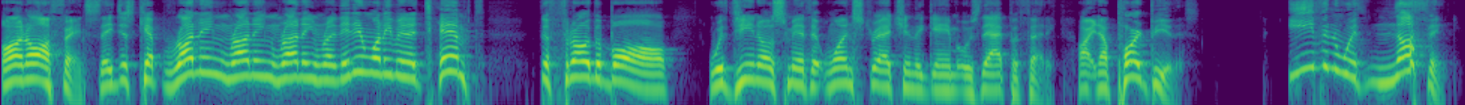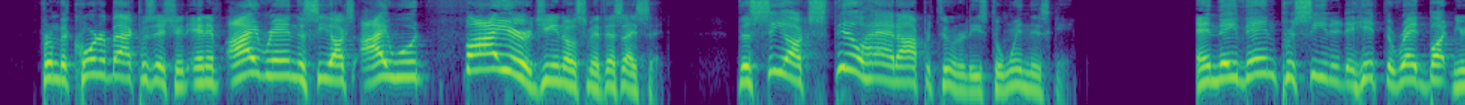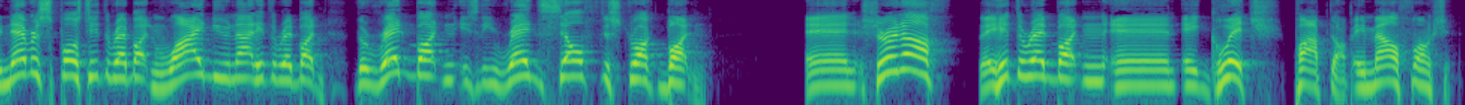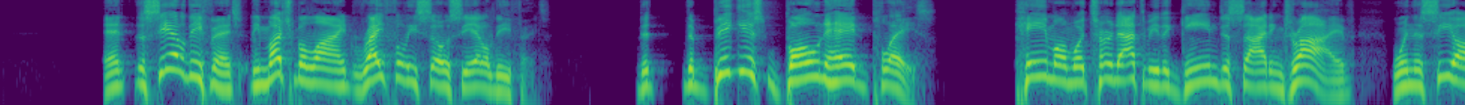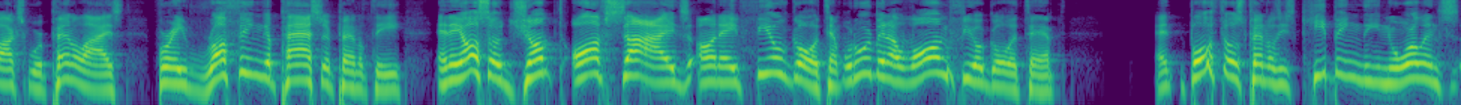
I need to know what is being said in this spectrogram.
on offense. They just kept running, running, running, running. They didn't want to even attempt to throw the ball with Geno Smith at one stretch in the game. It was that pathetic. All right, now part B of this. Even with nothing from the quarterback position, and if I ran the Seahawks, I would fire Geno Smith, as I said. The Seahawks still had opportunities to win this game. And they then proceeded to hit the red button. You're never supposed to hit the red button. Why do you not hit the red button? The red button is the red self destruct button. And sure enough, they hit the red button and a glitch popped up, a malfunction. And the Seattle defense, the much maligned, rightfully so, Seattle defense, the, the biggest bonehead plays came on what turned out to be the game deciding drive when the Seahawks were penalized for a roughing the passer penalty. And they also jumped off sides on a field goal attempt, what would have been a long field goal attempt. And both those penalties keeping the New Orleans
